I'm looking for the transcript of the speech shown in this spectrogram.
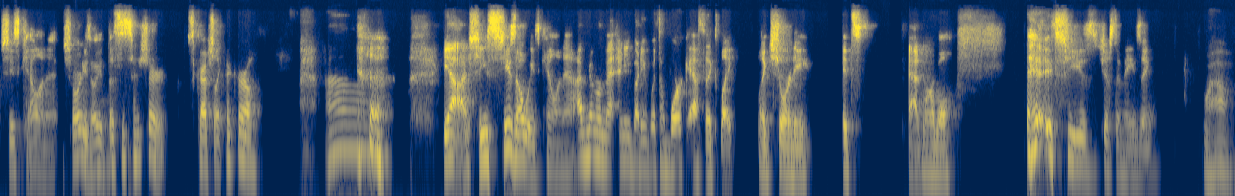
she's killing it. Shorty's always this is her shirt. Scratch like a girl. Oh. yeah, she's she's always killing it. I've never met anybody with a work ethic like like Shorty. It's admirable. it's she's just amazing. Wow.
